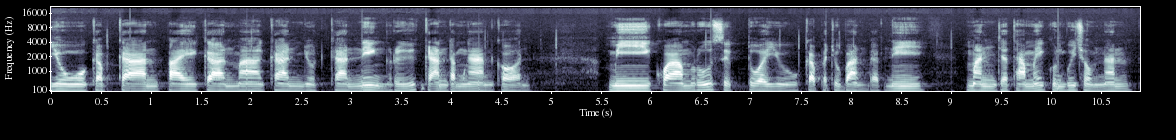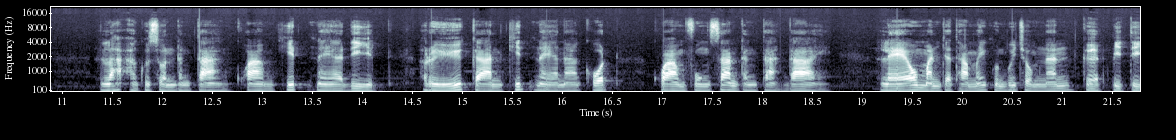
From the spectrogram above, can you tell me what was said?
อยู่กับการไปการมาการหยุดการนิ่งหรือการทำงานก่อน มีความรู้สึกตัวอยู่กับปัจจุบันแบบนี้ มันจะทำให้คุณผู้ชมนั้น ละอกุศลต่างๆ ความคิดในอดีต หรือการคิดในอนาคต ความฟุ้งซ่านต่างๆได้ แล้วมันจะทำให้คุณผู้ชมนั้นเกิดปิติ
